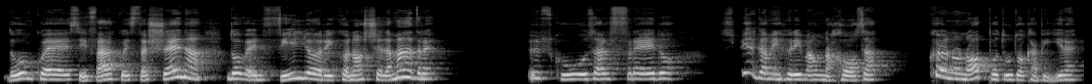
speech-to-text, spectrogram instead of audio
Dunque si fa questa scena dove il figlio riconosce la madre? Scusa, Alfredo, spiegami prima una cosa che non ho potuto capire.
